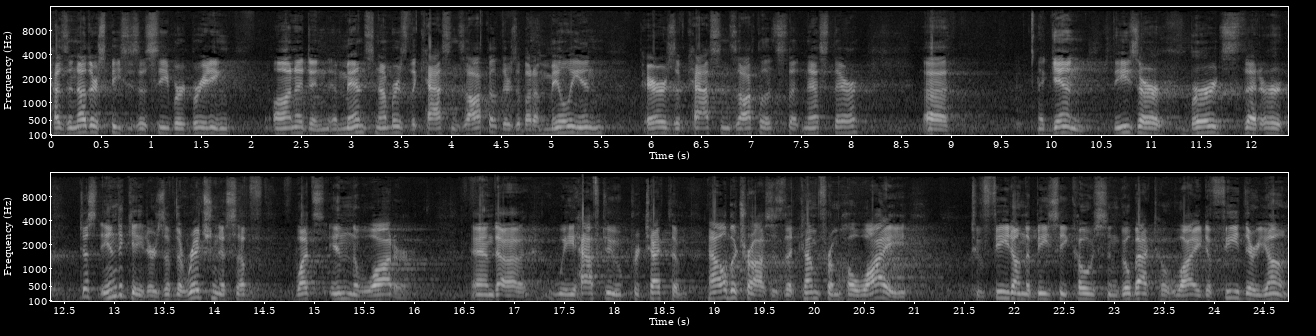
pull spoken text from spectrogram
has another species of seabird breeding on it in immense numbers, the Cassin's auklet. There's about a million pairs of Cassin's auklets that nest there. Again, these are birds that are just indicators of the richness of what's in the water. And uh, we have to protect them. Albatrosses that come from Hawaii to feed on the BC coast and go back to Hawaii to feed their young.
